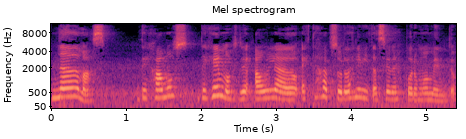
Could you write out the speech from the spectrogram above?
Nada más. Dejamos, dejemos de a un lado estas absurdas limitaciones por un momento.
